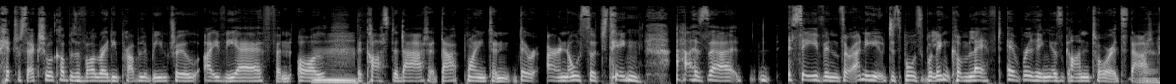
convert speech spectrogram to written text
heterosexual couples have already probably been through IVF and all mm. the cost of that at that point, and there are no such thing as uh, savings or any disposable income left. Everything has gone towards that.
